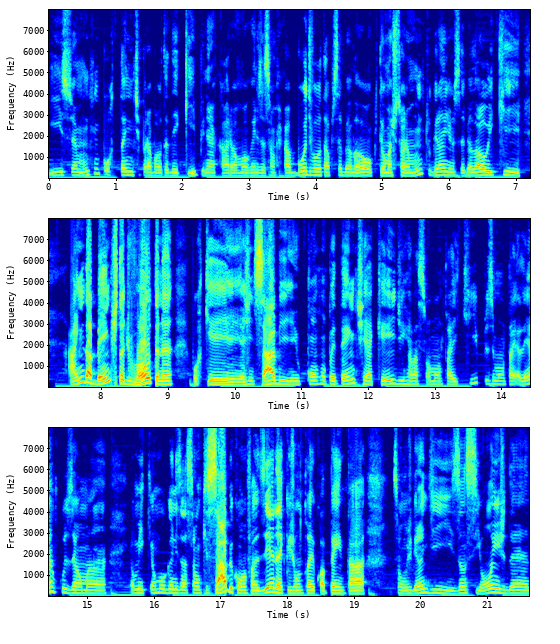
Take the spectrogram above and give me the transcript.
E isso é muito importante para a volta da equipe, né, cara? É uma organização que acabou de voltar para o CBLOL, que tem uma história muito grande no CBLOL e que ainda bem que está de volta, né? Porque a gente sabe o quão competente é a Cade em relação a montar equipes e montar elencos. É uma, é uma, é uma organização que sabe como fazer, né? Que junto aí com a PEN tá são os grandes anciões, né,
